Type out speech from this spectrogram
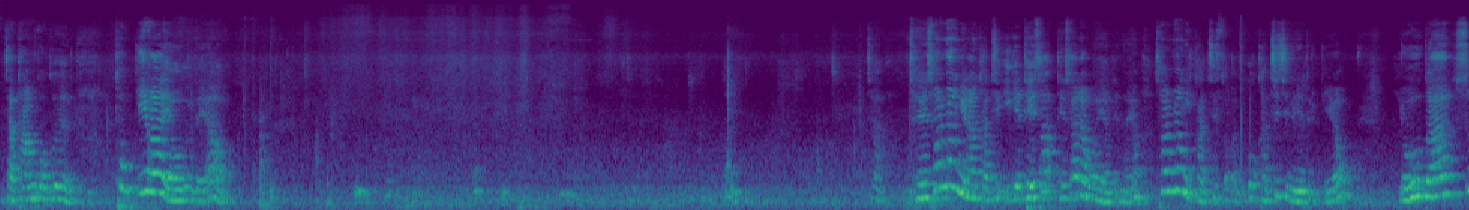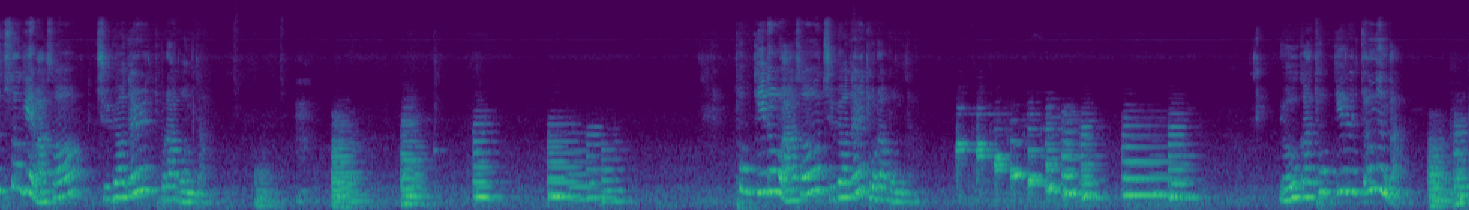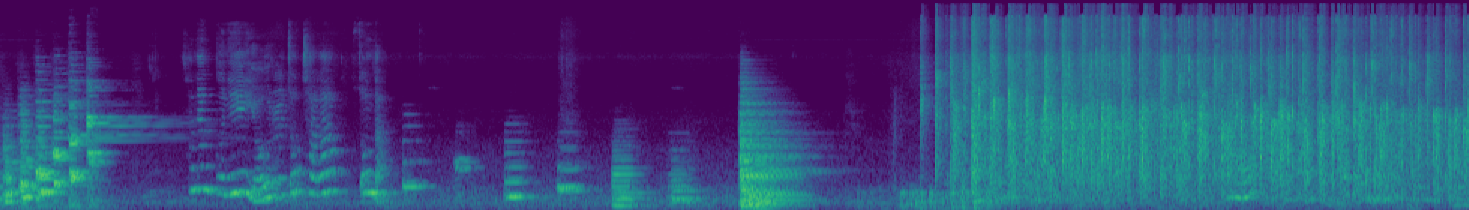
자, 다음 곡은 토끼와 여우인데요. 자, 제 설명이랑 같이 이게 대사 대사라고 해야 되나요? 설명이 같이 써가지고 같이 진행해 드릴게요. 여우가 숲속에 와서 주변을 돌아본다. 토끼도 와서 주변을 돌아본다. 여우가 토끼를 쫓는다.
